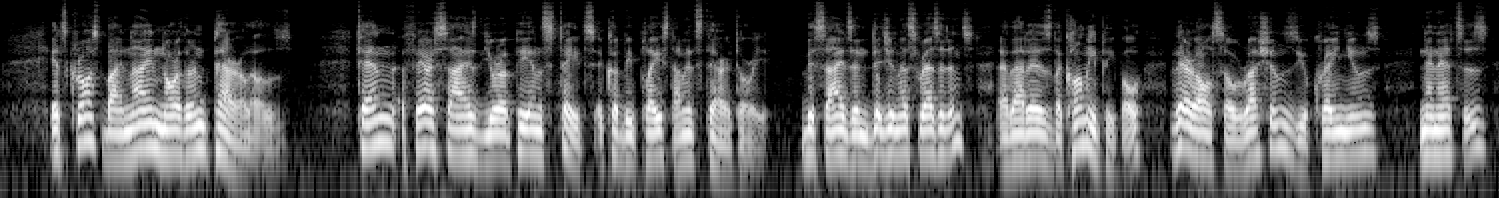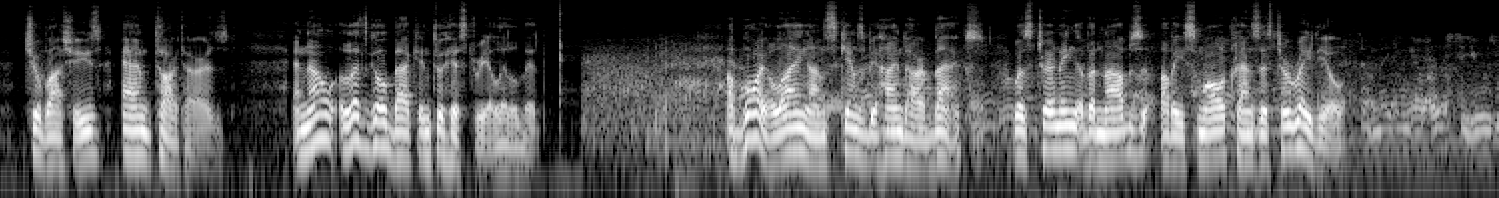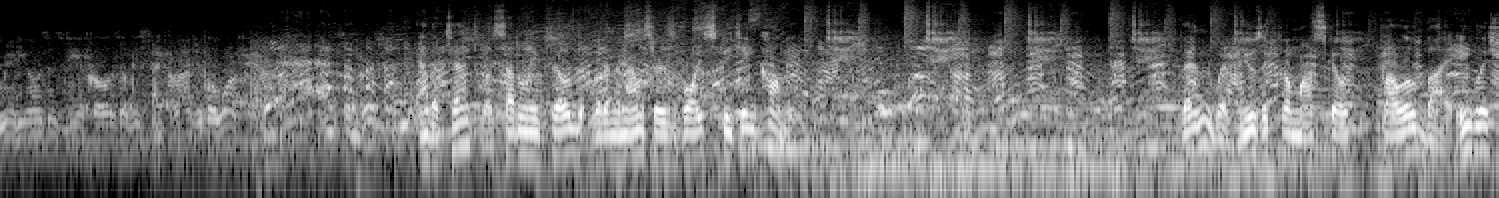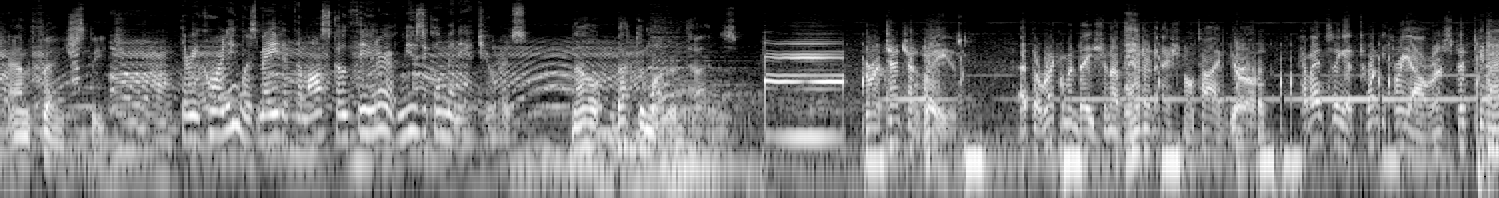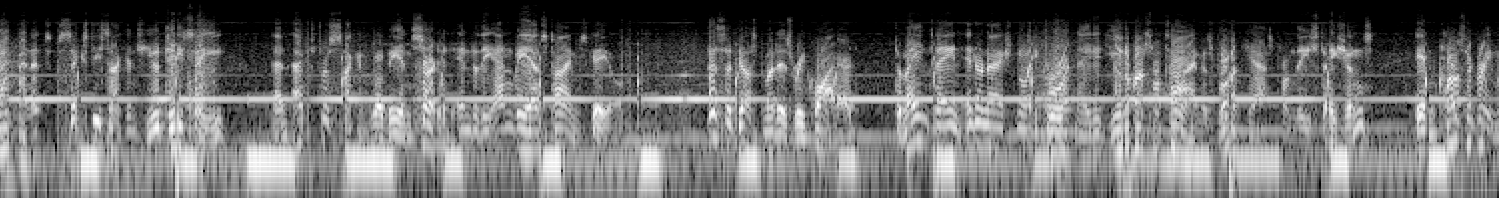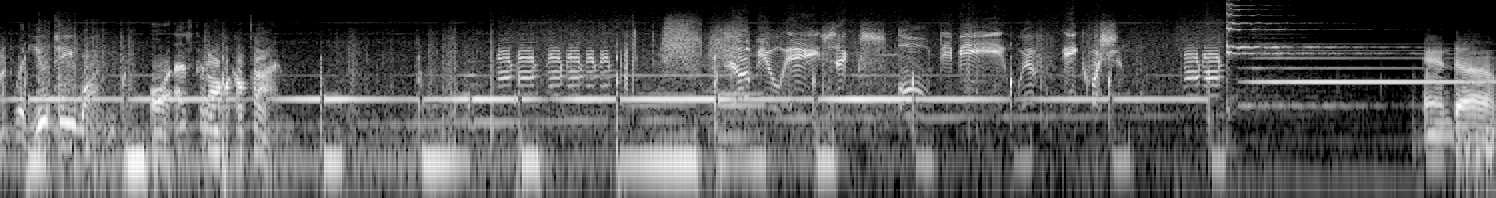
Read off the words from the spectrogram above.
It's crossed by nine northern parallels. Ten fair sized European states could be placed on its territory. Besides indigenous residents, uh, that is, the Komi people, there are also Russians, Ukrainians, Nenetses, Chuvashis, and Tartars. And now let's go back into history a little bit. A boy lying on skins behind our backs was turning the knobs of a small transistor radio. And the tent was suddenly filled with an announcer's voice speaking Komi. Then, with music from Moscow, followed by English and French speech. The recording was made at the Moscow Theater of Musical Miniatures. Now, back to modern times. Your attention, please. At the recommendation of the International Time Bureau, commencing at 23 hours, 59 minutes, 60 seconds UTC, an extra second will be inserted into the NBS time scale. This adjustment is required to maintain internationally coordinated universal time as broadcast from these stations in close agreement with UT1 or astronomical time. Uh,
